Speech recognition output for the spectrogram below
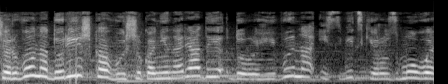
Червона доріжка, вишукані наряди, дорогі вина і світські розмови.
